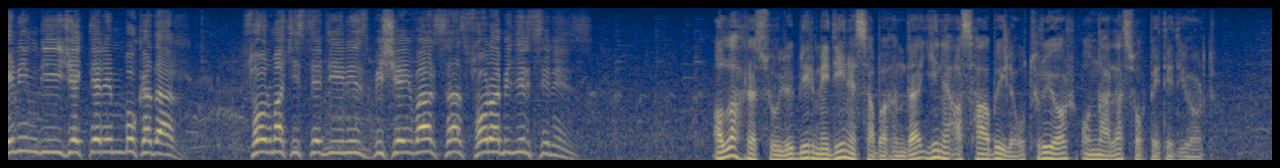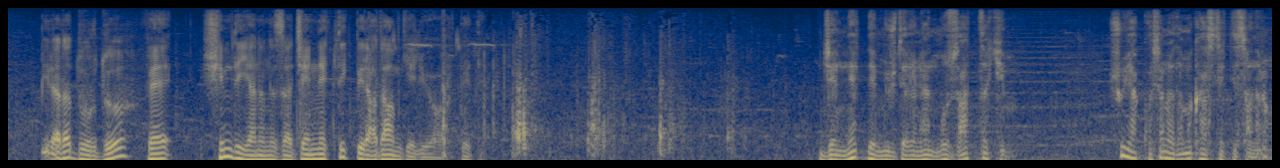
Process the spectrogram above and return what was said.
Benim diyeceklerim bu kadar. Sormak istediğiniz bir şey varsa sorabilirsiniz. Allah Resulü bir Medine sabahında yine ashabıyla oturuyor, onlarla sohbet ediyordu. Bir ara durdu ve şimdi yanınıza cennetlik bir adam geliyor dedi. Cennetle müjdelenen bu zat da kim? Şu yaklaşan adamı kastetti sanırım.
